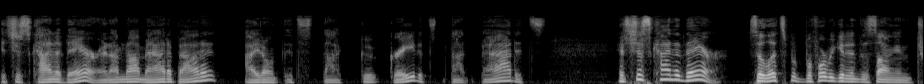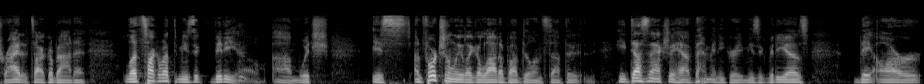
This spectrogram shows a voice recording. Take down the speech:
It's just kind of there, and I'm not mad about it. I don't. It's not good, great. It's not bad. It's it's just kind of there. So let's before we get into the song and try to talk about it, let's talk about the music video, um, which is unfortunately like a lot of Bob Dylan stuff. There, he doesn't actually have that many great music videos. They are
